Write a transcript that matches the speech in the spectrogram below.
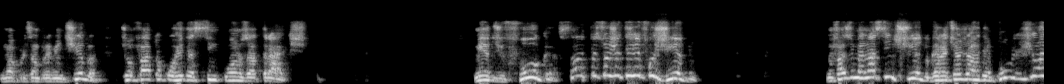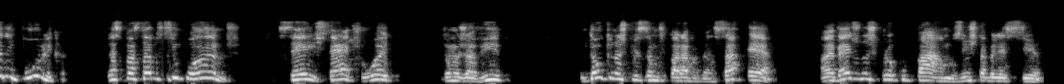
uma prisão preventiva, de um fato ocorrido há cinco anos atrás. Medo de fuga? A pessoa já teria fugido. Não faz o menor sentido. Garantia de ordem pública? De ordem pública. Já se passaram cinco anos. Seis, sete, oito, como eu já vi. Então, o que nós precisamos parar para pensar é, ao invés de nos preocuparmos em estabelecer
